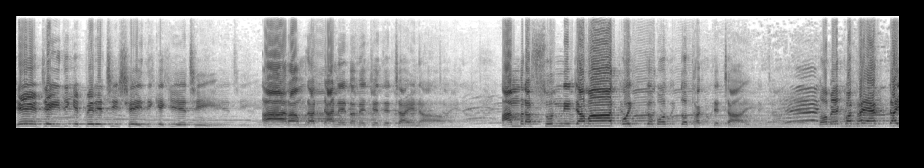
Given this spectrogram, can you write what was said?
যে যেই দিকে পেরেছি, সেই দিকে গিয়েছি। আর আমরা ডানে বামে যেতে চাই না। আমরা সুন্নি জামাত ঐক্যবদ্ধ থাকতে চাই। তবে কথা একটাই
